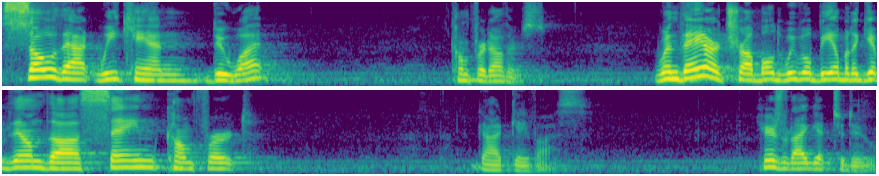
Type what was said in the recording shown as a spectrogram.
So that we can do what? Comfort others. When they are troubled, we will be able to give them the same comfort God gave us. Here's what I get to do.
